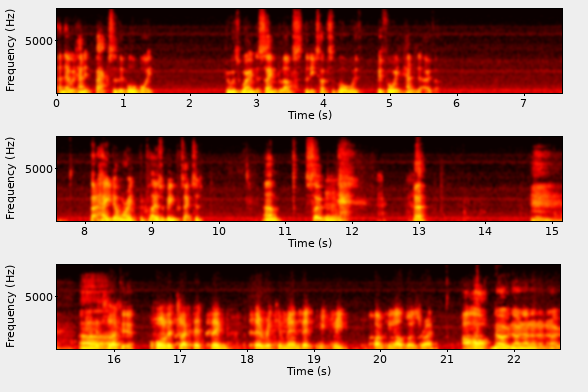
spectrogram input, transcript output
and they would hand it back to the ball boy, who was wearing the same gloves that he touched the ball with before he handed it over. But hey, don't worry, the players are being protected. Um, so, Mm. Oh, It's like- dear. Paul, it's like that thing. They recommend that we greet bumping elbows, right? Oh no, no, no, no, no, no.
